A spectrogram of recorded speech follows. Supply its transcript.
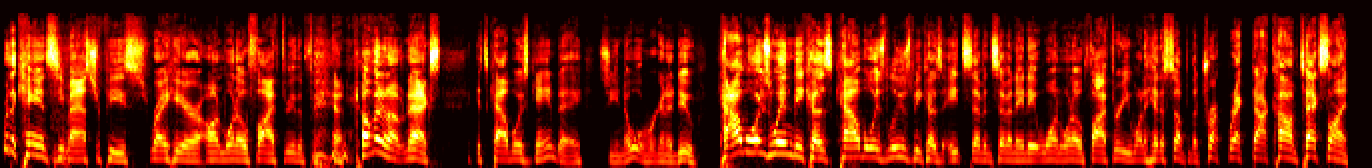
We're the K&C mm. masterpiece right here on 105.3 The Fan. Coming up next, it's Cowboys game day, so you know what we're going to do. Cowboys win because Cowboys lose because 877-881-1053. You want to hit us up at the truckwreck.com text line.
